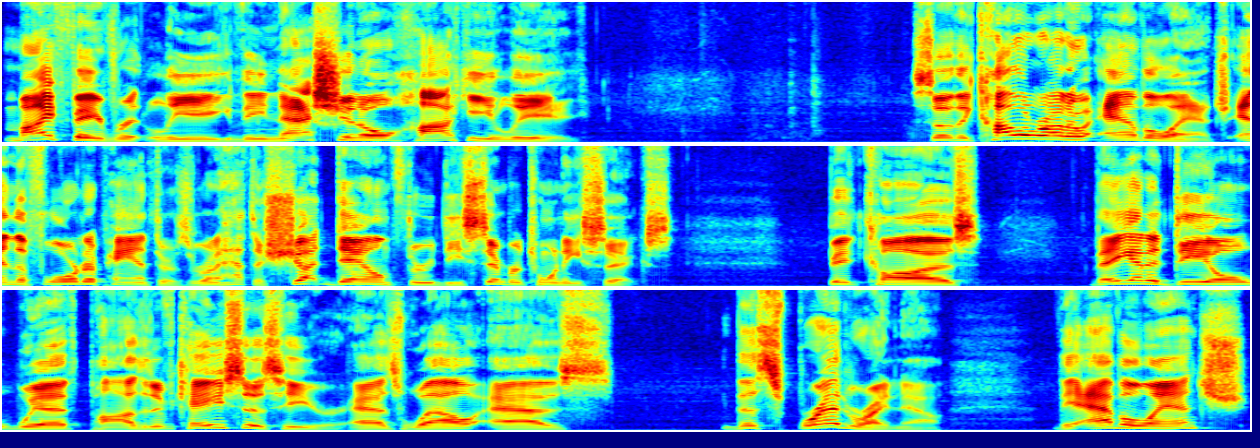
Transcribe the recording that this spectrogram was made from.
my favorite league, the National Hockey League. So the Colorado Avalanche and the Florida Panthers are going to have to shut down through December 26th because they got to deal with positive cases here as well as the spread right now. The Avalanche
